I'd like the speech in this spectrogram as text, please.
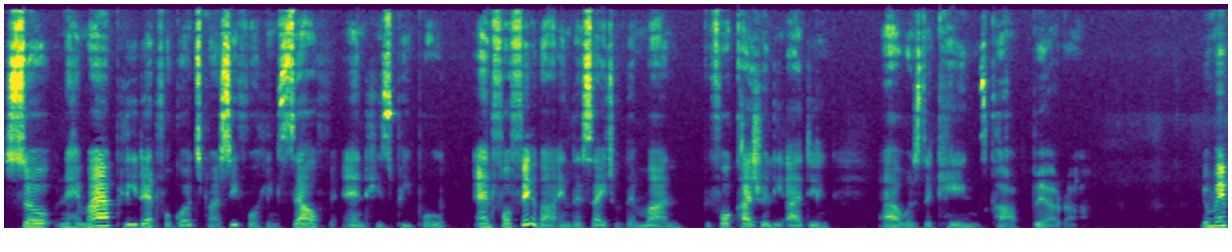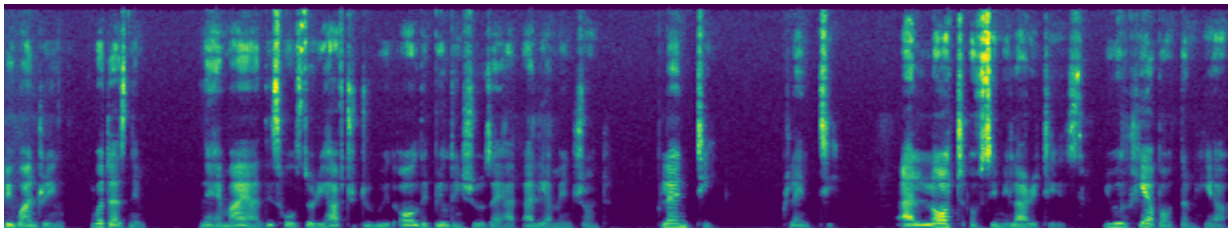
So Nehemiah pleaded for God's mercy for himself and his people and for favor in the sight of the man before casually adding, I was the king's cupbearer. You may be wondering, what does ne- Nehemiah and this whole story have to do with all the building shows I had earlier mentioned? Plenty, plenty. A lot of similarities. You will hear about them here.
